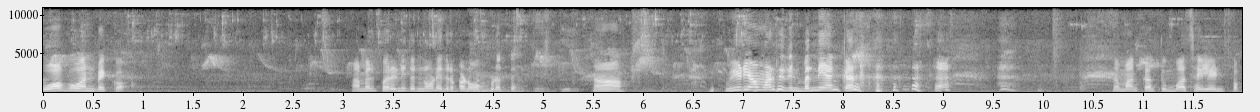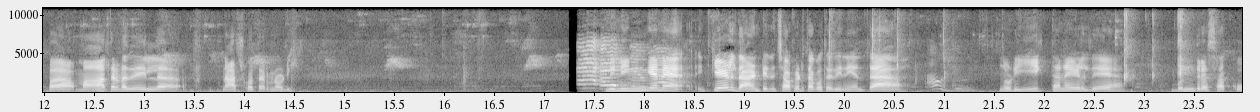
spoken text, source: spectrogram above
ಹೋಗು ಅನ್ಬೇಕು. ಆಮೇಲೆ ಪರಿಣಿತ ನೋಡಿ ಎದ್ರಕೊಂಡು ಹೋಗ್ಬಿಡುತ್ತೆ. ಹಾಂ. ವಿಡಿಯೋ ಮಾಡ್ತಿದ್ದೀನಿ ಬನ್ನಿ ಅಂಕಲ್. ನಮ್ಮ ಅಂಕಲ್ ತುಂಬ ಸೈಲೆಂಟ್ ಪಾಪ, ಮಾತಾಡೋದೇ ಇಲ್ಲ. ನಾಚ್ಕೋತಾರೆ ನೋಡಿ. ನೀನು ಹಿಂಗೇನೆ ಕೇಳ್ದ ಆಂಟಿನ ಚಾಕ್ಲೇಟ್ ತಗೋತಿದ್ದೀನಿ ಅಂತ? ನೋಡಿ ಈಗ ತಾನೇ ಹೇಳ್ದೆ, ಬಂದರೆ ಸಾಕು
